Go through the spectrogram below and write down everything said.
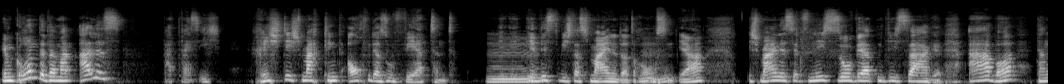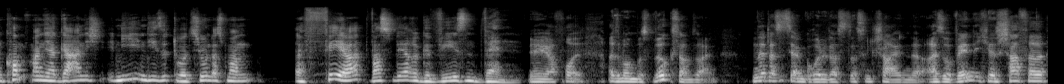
Im Grunde, wenn man alles, was weiß ich, richtig macht, klingt auch wieder so wertend. Mhm. Ihr, ihr, wisst, wie ich das meine da draußen, mhm. ja. Ich meine es jetzt nicht so wertend, wie ich sage. Aber dann kommt man ja gar nicht, nie in die Situation, dass man erfährt, was wäre gewesen, wenn. Ja, ja, voll. Also man muss wirksam sein. Ne, das ist ja im Grunde das, das Entscheidende. Also wenn ich es schaffe,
